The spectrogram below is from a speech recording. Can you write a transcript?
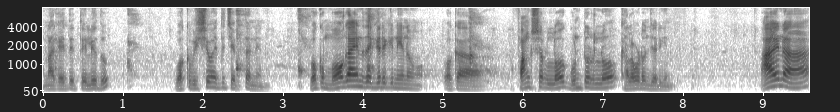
నాకైతే తెలీదు. ఒక విషయం అయితే చెప్తాను నేను. ఒక మోగాయన దగ్గరికి నేను ఒక ఫంక్షన్లో గుంటూరులో కలవడం జరిగింది. ఆయన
